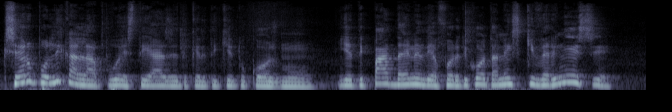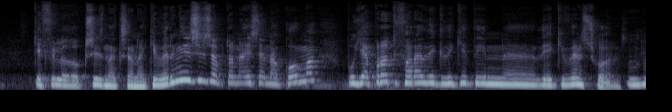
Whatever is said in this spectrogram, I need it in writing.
Ξέρω πολύ καλά που εστιάζεται η κριτική του κόσμου γιατί πάντα είναι διαφορετικό όταν έχεις κυβερνήσει και φιλοδοξείς να ξανακυβερνήσεις από το να είσαι ένα κόμμα που για πρώτη φορά διεκδικεί την ε, διακυβέρνηση της χώρας. Μμμ.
